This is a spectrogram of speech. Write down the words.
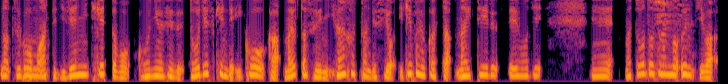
の都合もあって事前にチケットも購入せず、当日券で行こうか迷った末に行かなかったんですよ。行けばよかった。泣いている絵文字。えー松本さんのうんちは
